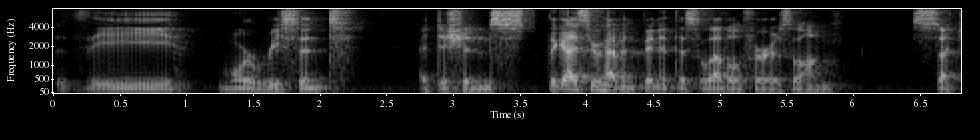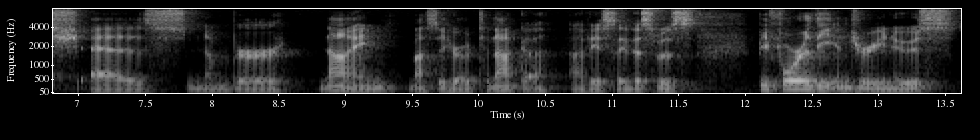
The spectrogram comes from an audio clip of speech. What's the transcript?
the more recent additions, the guys who haven't been at this level for as long, such as number nine, Masahiro Tanaka. Obviously, this was before the injury news,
